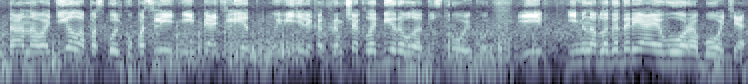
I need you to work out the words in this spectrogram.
данного дела, поскольку последние пять лет мы видели, как Крымчак лоббировал эту стройку. И именно благодаря его работе,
